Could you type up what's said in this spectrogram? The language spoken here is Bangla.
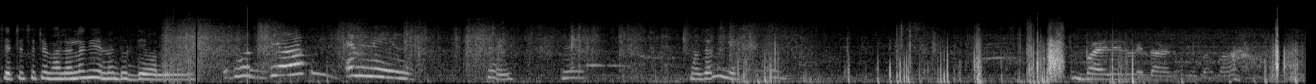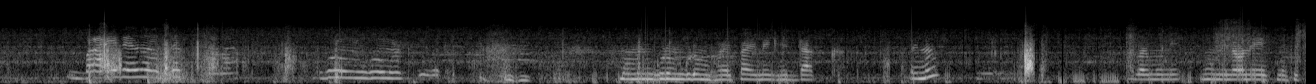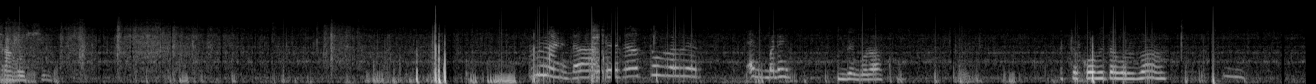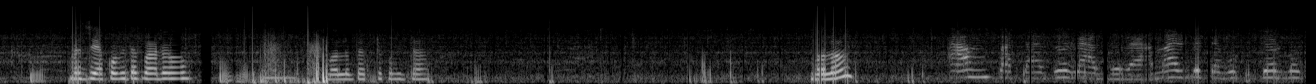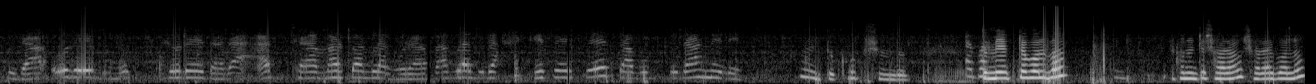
চেটে চেটে ভালো লাগে না দুধ দিয়ে ভালো লাগে? দুধ দেওয়া এমনি। মজা লাগে? বাইরের ওয়েদার বাবা। বাইরে রোদের তারা ঘুম ঘুম পারে। মোমেন গুড়ুম গুড়ুম ভয় পায় মেঘের ডাক তাই না? আবার মনে মমিন অনেক নাকি সাহসী। না, দাদারা তো একবারে দেবো রাখো। একটা কবিতা বলবা? মাজিয়া কবিতা পারো? বলো তো একটা কবিতা। বলো। আম পাতা জোড়া আমার পেটে বুক চড়বো কুড়া ওরে বুক সরে দাঁড়া আচ্ছা আমার পাগলা ঘোড়া পাগলা হেসেছে চাবুক চূড়া মেরেছে। তো খুব সুন্দর। তুমি একটা বলবা? এখন এটা সরাও সরাই বলো।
